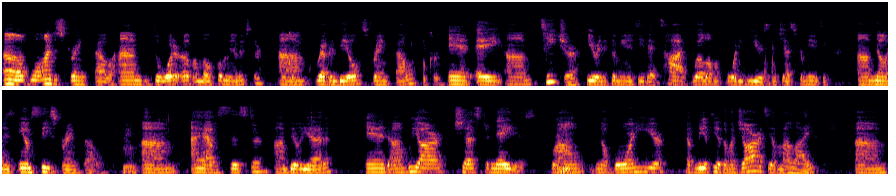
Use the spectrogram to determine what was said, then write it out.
um, Wanda Stringfellow. I'm the daughter of a local minister, um, Reverend Bill Stringfellow, Okay. and a um, teacher here in the community that taught well over 40 years in the Chester community, um, known as MC Stringfellow. Mhm. Um, I have a sister, um, Billietta, and um, we are Chester natives, grown, you know, born here, have lived here the majority of my life. Um,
